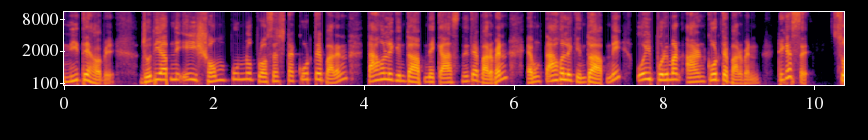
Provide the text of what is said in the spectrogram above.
নিতে হবে। যদি আপনি এই সম্পূর্ণ প্রসেসটা করতে পারেন, তাহলে কিন্তু আপনি কাজ নিতে পারবেন এবং তাহলে কিন্তু আপনি ওই পরিমাণ আর্ন করতে পারবেন। ঠিক আছে? সো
